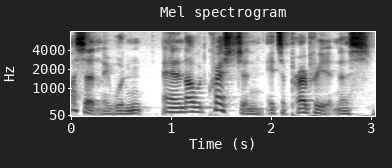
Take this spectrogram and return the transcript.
I certainly wouldn't, and I would question its appropriateness.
